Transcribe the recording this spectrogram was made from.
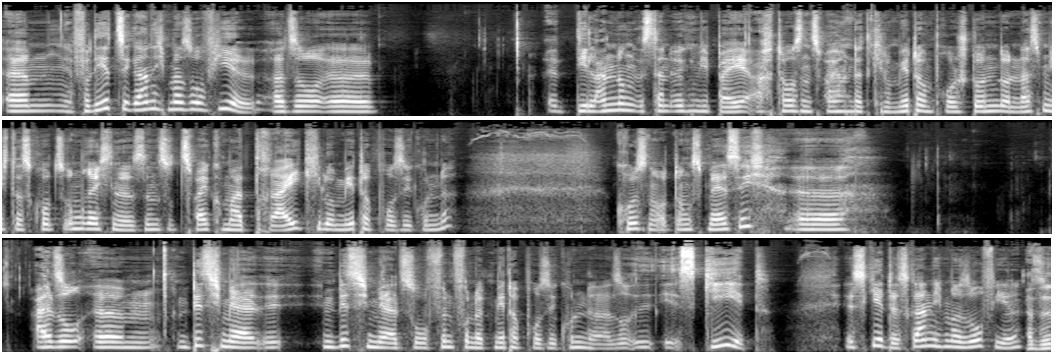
ähm, verliert sie gar nicht mal so viel. Also äh, die Landung ist dann irgendwie bei 8200 Kilometern pro Stunde und lass mich das kurz umrechnen, das sind so 2,3 Kilometer pro Sekunde. Größenordnungsmäßig. Äh, also ähm, ein bisschen mehr, äh, ein bisschen mehr als so 500 Meter pro Sekunde. Also äh, es geht. Es geht, das ist gar nicht mal so viel. Also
